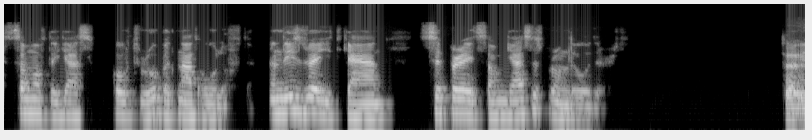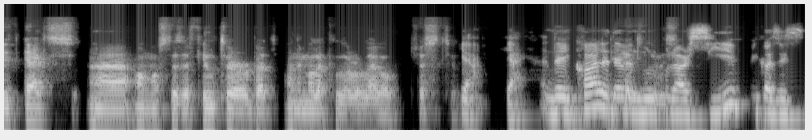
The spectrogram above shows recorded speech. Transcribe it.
some of the gas go through, but not all of them. And this way, it can separate some gases from the others. So it acts uh, almost as a filter, but on a molecular level, just to yeah, yeah. And they call it a molecular sieve because it's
